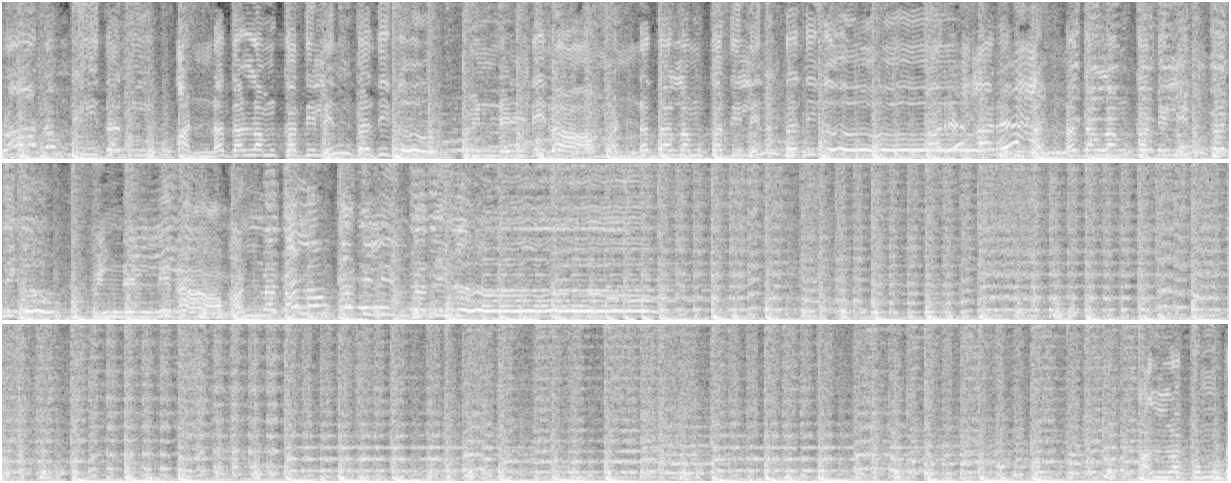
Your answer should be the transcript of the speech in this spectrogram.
ప్రాణం నీదని అన్నదళం కదిలిందదిగో పిన్నెల్లిరా మన్నదళం కదిలిందదిగో కల్లకుంట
